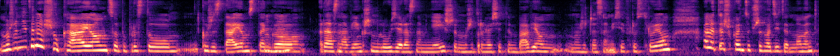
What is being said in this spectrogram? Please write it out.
może nie tyle szukają, co po prostu korzystają z tego mm -hmm. raz na większym luzie, raz na mniejszym, może trochę się tym bawią, może czasami się frustrują, ale też w końcu przychodzi ten moment,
